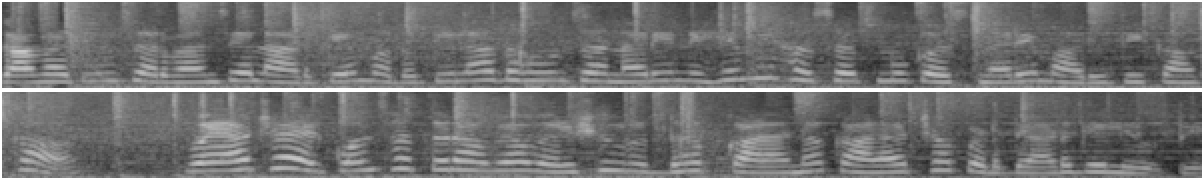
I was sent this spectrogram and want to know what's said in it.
गावातील सर्वांचे लाडके मदतीला धावून जाणारे नेहमी हसतमुख असणारे मारुती काका वयाच्या एकोणसत्तराव्या वर्षी वृद्धापकाळानं काळाच्या पडद्याआड गेले होते.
